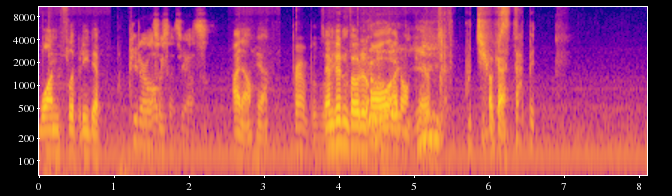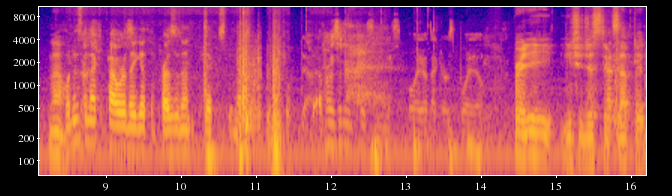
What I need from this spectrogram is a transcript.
one, flippity dip. Peter also says yes. I know, yeah. Probably. Sam didn't vote at all. I don't care. Would you Okay. stop it? no. What is the next power they get? The president picks the next. Yeah, President picks the next Boyo. That goes Boyo. Brady, you should just accept it.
